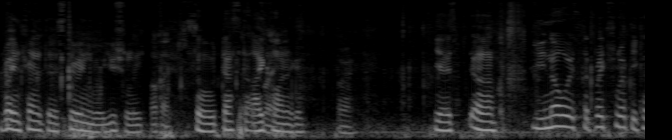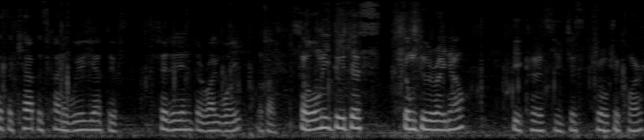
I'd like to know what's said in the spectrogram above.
right in front of the steering wheel usually. Okay. So that's, the That's the icon brake. again. All right. Yeah, it's, uh, you know it's the brake fluid because the cap is kind of weird. You have to fit it in the right way. Okay. So only do this. Don't do it right now because you just drove the car.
